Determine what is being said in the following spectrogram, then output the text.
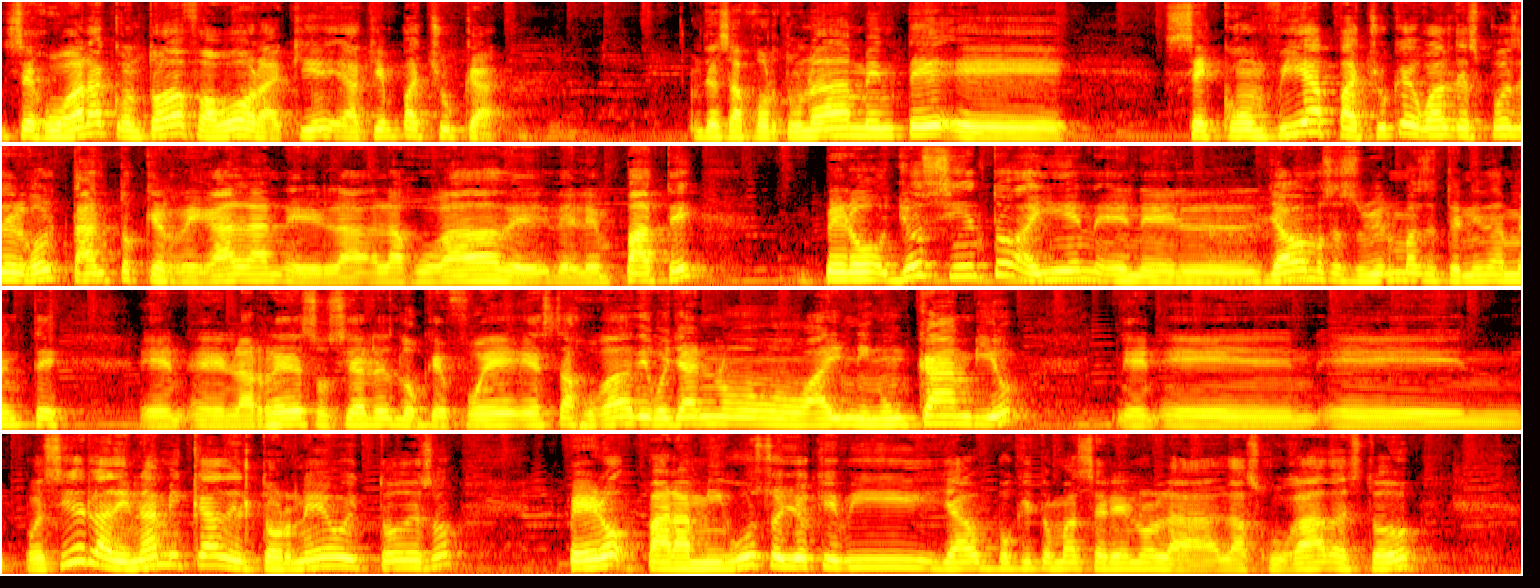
se jugara con todo a favor aquí, aquí en Pachuca. Desafortunadamente eh, se confía Pachuca igual después del gol, tanto que regalan eh, la, jugada de- del empate. Pero yo siento ahí en, en el... Ya vamos a subir más detenidamente en, en las redes sociales lo que fue esta jugada. Digo, ya no hay ningún cambio en, en- en, pues sí, en la dinámica del torneo y todo eso. Pero para mi gusto, yo que vi ya un poquito más sereno la- las jugadas, todo.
